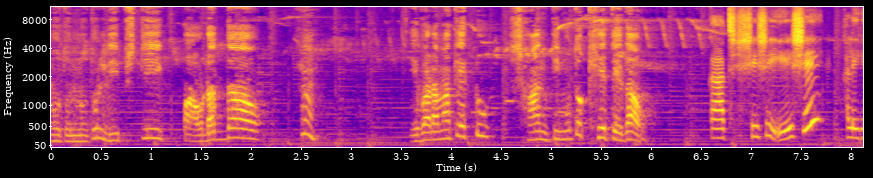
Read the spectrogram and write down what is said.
নতুন নতুন লিপস্টিক পাউডার দাও। হুম এবার আমাকে একটু শান্তি মতো খেতে দাও। কাজ শেষে এসে খালি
